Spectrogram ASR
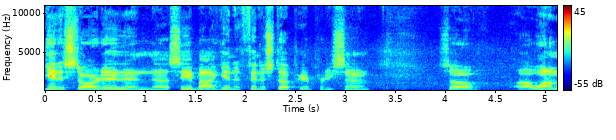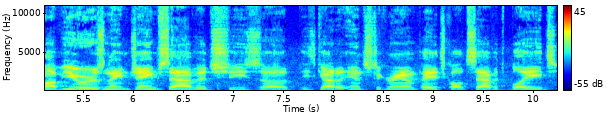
get it started and uh, see about getting it finished up here pretty soon. So, uh, one of my viewers named James Savage, he's uh, he's got an Instagram page called Savage Blades.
